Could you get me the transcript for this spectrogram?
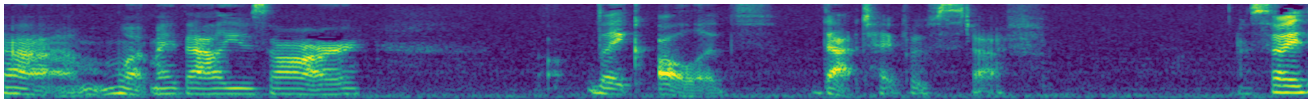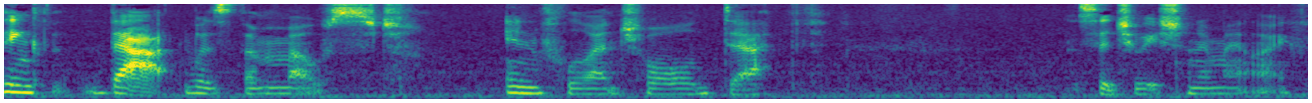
um, what my values are, like all of that type of stuff. So I think that was the most influential death situation in my life.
